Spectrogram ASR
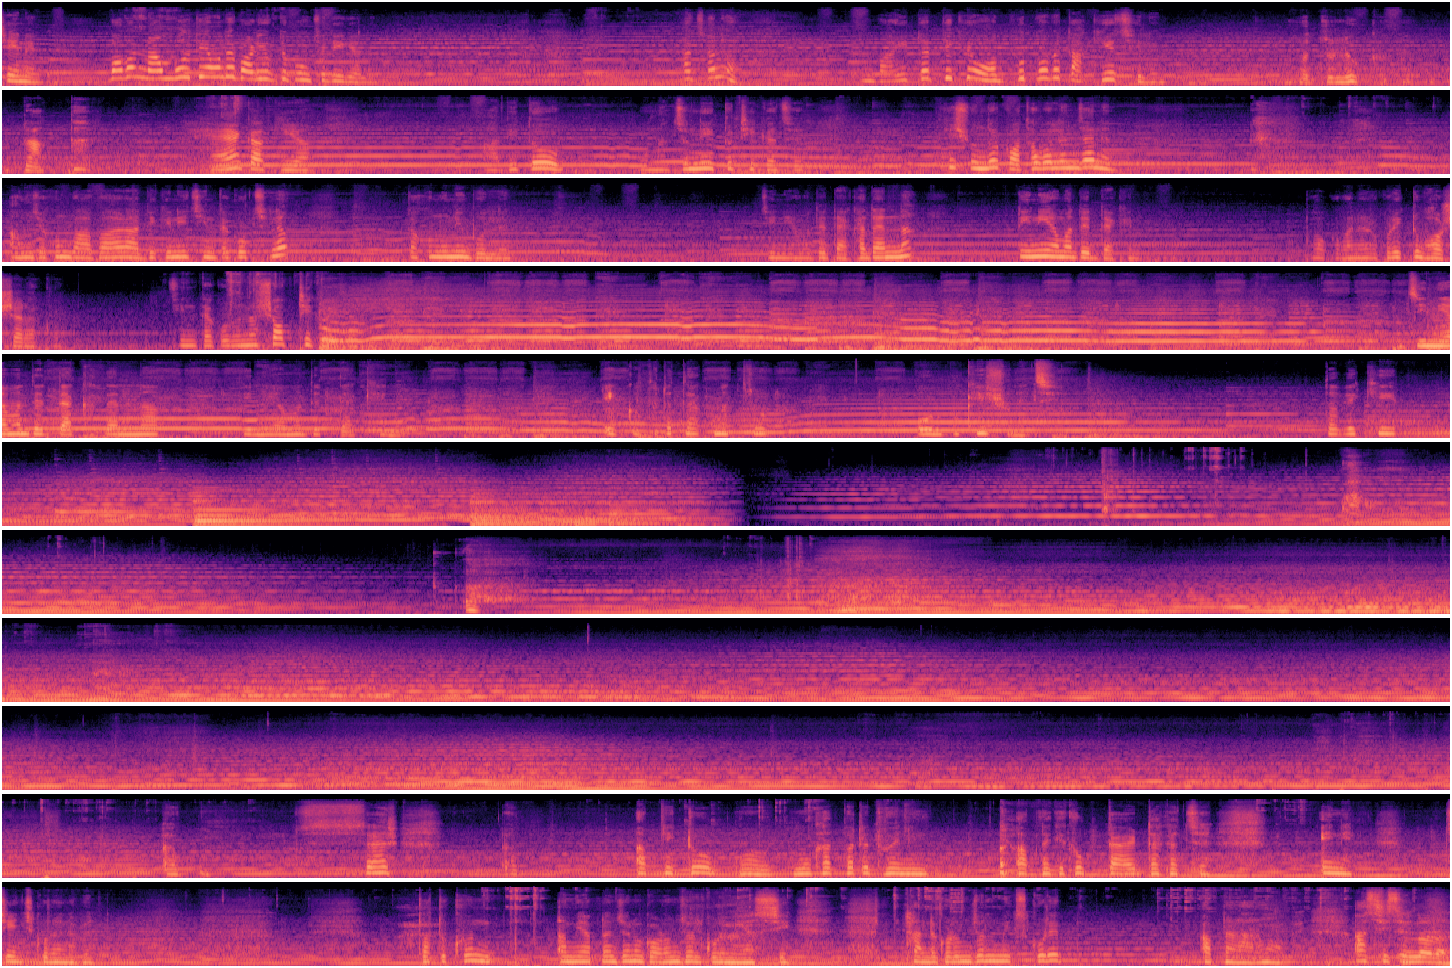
চেনেন বাবার নাম বলতে আমাদের বাড়ি অব্দি পৌঁছে দিয়ে গেলেন আর জানো বাড়িটার দিকে অদ্ভুতভাবে তাকিয়েছিলেন। ভদ্রলোক ডাক্তার? হ্যাঁ কাকিয়া। আদি তো ওনার জন্য একটু ঠিক আছে। কি সুন্দর কথা বলেন জানেন? আমি যখন বাবা আর আদিকে নিয়ে চিন্তা করছিলাম তখন উনি বললেন যিনি আমাদের দেখা দেন না তিনি আমাদের দেখেন। ভগবানের উপর একটু ভরসা রাখো। চিন্তা করো না, সব ঠিক হয়ে যাবে। যিনি আমাদের দেখা দেন না, তিনি আমাদের দেখেন। এই কথাটা তো একমাত্র ওর মুখেই শুনেছি। তবে কি স্যার আপনি একটু মুখ হাত পাটা ধুয়ে নিন। আপনাকে খুব টায়ার্ড দেখাচ্ছে। এই নিন চেঞ্জ করে নেবেন। ততক্ষণ আমি আপনার জন্য গরম জল করে নিয়ে আসছি। ঠান্ডা গরম জল মিক্স করে আপনার আরাম হবে। আসছি স্যার না না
